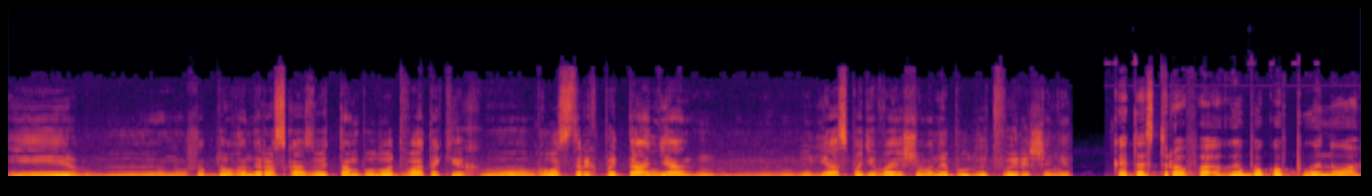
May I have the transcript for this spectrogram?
І е, ну, щоб довго не розказувати, там було два таких е, гострих питання. Я сподіваюся, що вони будуть вирішені. Катастрофа глибоко вплинула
